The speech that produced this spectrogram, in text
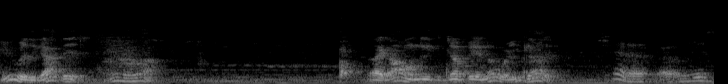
You really got this. I ain't gonna lie. Like, I don't need to jump in nowhere. You got it. Shut up, bro. Just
